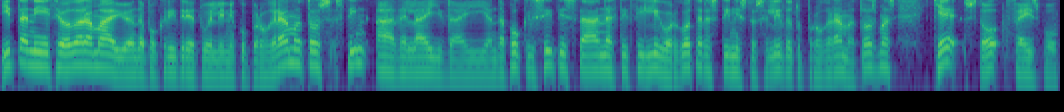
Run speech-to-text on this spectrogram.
Ήταν η Θεοδόρα Μάιου, ανταποκρίτρια του ελληνικού προγράμματος στην Αδελαίδα. Η ανταπόκρισή της θα αναρτηθεί λίγο αργότερα στην ιστοσελίδα του προγράμματός μας και στο Facebook.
